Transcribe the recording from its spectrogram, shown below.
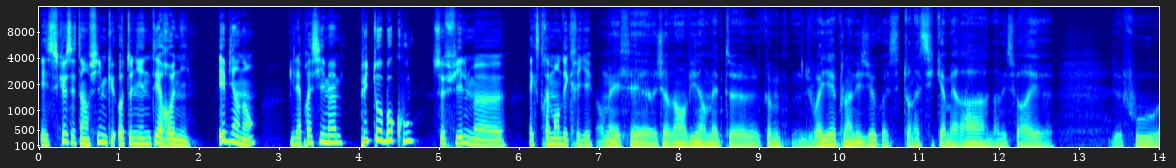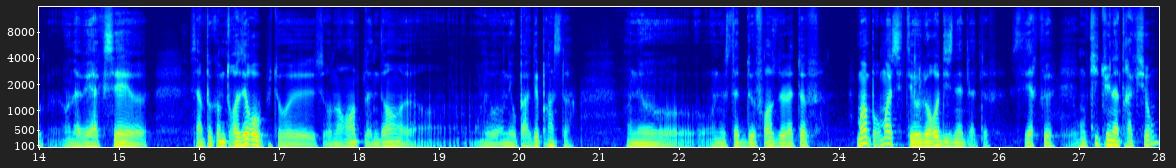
Est-ce que c'est un film que Otoniente renie? Eh bien non. Il apprécie même plutôt beaucoup ce film euh, extrêmement décrié. Non, mais euh, j'avais envie d'en mettre, euh, comme je voyais, plein les yeux. C'est tourné à six caméras dans les soirées de fou. On avait accès c'est un peu comme 3-0 plutôt. Euh, on en rentre là-dedans, euh, on, est au Parc des Princes là. On est au, Stade de France de la Teuf. Moi, pour moi, c'était l'Euro Disney de la Teuf. C'est-à-dire que on quitte une attraction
